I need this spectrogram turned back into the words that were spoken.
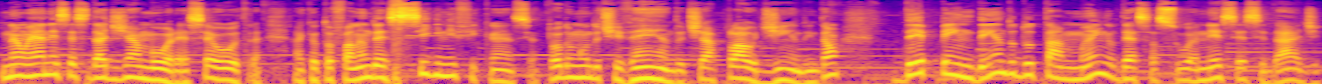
Não é a necessidade de amor, essa é outra. A que eu estou falando é significância, todo mundo te vendo, te aplaudindo. Então, dependendo do tamanho dessa sua necessidade,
